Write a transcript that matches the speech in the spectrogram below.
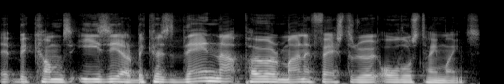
it becomes easier because then that power manifests throughout all those timelines.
